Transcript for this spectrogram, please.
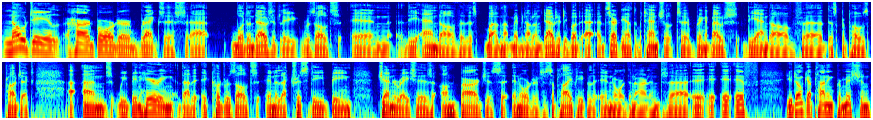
no deal, hard border Brexit. Uh, would undoubtedly result in the end of this. Well, not maybe not undoubtedly, but uh, it certainly has the potential to bring about the end of uh, this proposed project. Uh, and we've been hearing that it, it, could result in electricity being generated on barges in order to supply people in Northern Ireland. Uh, if you don't get planning permission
